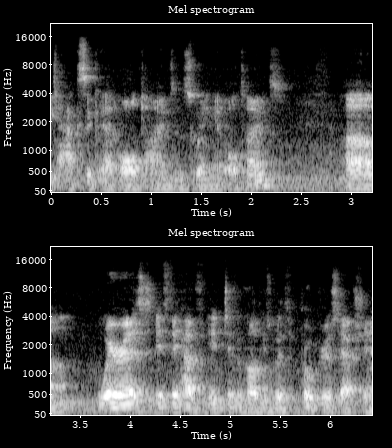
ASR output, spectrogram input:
ataxic at all times and swaying at all times. Um, whereas if they have difficulties with proprioception,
